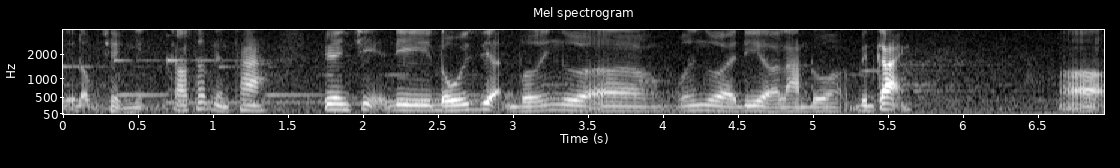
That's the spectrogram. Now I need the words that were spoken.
tự động chỉnh cao thấp đèn pha khi anh chị đi đối diện với người với người đi ở làn đường bên cạnh à,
